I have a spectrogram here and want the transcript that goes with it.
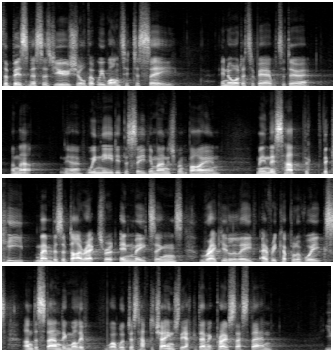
the business as usual that we wanted to see in order to be able to do it. And that, yeah, we needed the senior management buy in. I mean, this had the, the, key members of directorate in meetings regularly, every couple of weeks, understanding, well, if, well, we'll just have to change the academic process then. You,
